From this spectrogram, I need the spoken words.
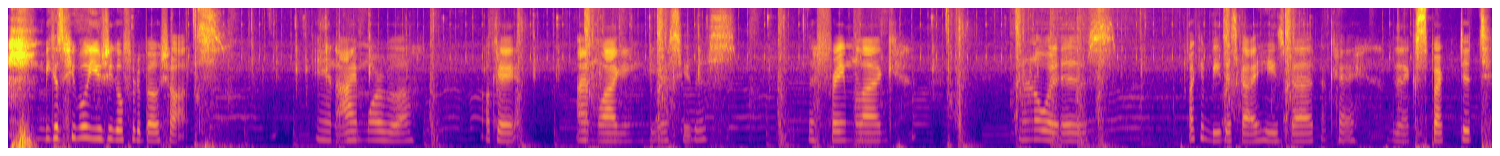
because people usually go for the bow shots. And I'm more of a okay, I'm lagging. Do you guys see this? The frame lag. I don't know what it is. If I can beat this guy, he's bad. Okay. Didn't expect it.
